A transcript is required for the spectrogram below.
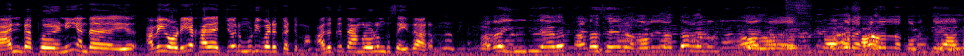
அன்பை பேணி அந்த அவையோடைய கதைச்சு ஒரு முடிவெடுக்கட்டுமா? அதுக்கு தாங்கள் ஒழுங்கு செய்தாரம் அவ இந்தியால தடை செய்த தொழிலை தான் கொண்டு வந்து இந்தியால கடல்ல தொழிற்சால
